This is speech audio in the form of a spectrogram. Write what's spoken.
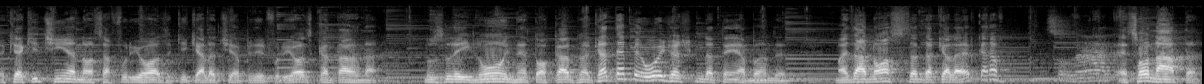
É que aqui tinha a nossa Furiosa, aqui que ela tinha apelido Furiosa, cantava na, nos leilões, né? Tocava, que até hoje acho que ainda tem a banda, mas a nossa daquela época era sonata. É sonata.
